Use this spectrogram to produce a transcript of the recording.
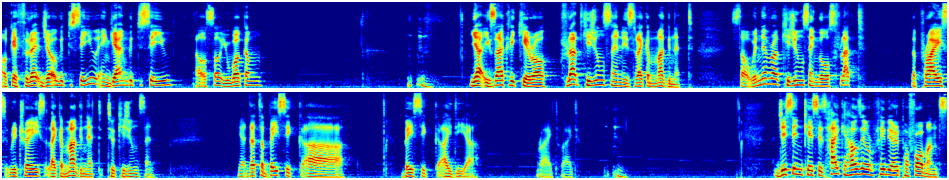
Okay, Thread Joe, good to see you. And Gam, good to see you. Also, you're welcome. yeah, exactly, Kiro. Flat Kijun Sen is like a magnet. So whenever Kijun Sen goes flat, the price retraces like a magnet to Kijun Sen. Yeah, that's a basic uh, basic idea. Right, right. Jason K says, Hi, how's your February performance?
